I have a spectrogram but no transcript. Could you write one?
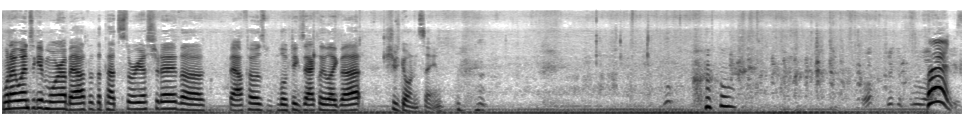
When I went to give Moira a bath at the pet store yesterday, the bath hose looked exactly like that. She was going insane. Oh, chicken flew out. Prince!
